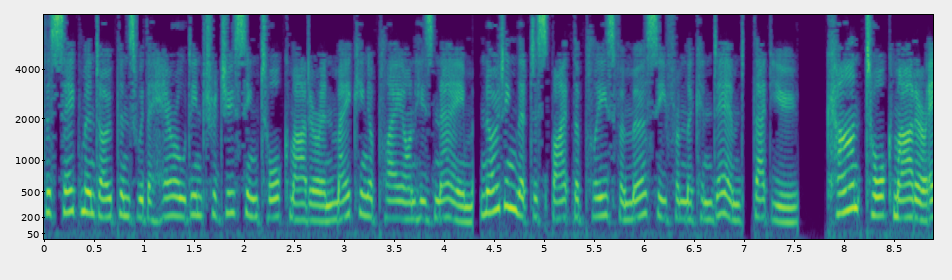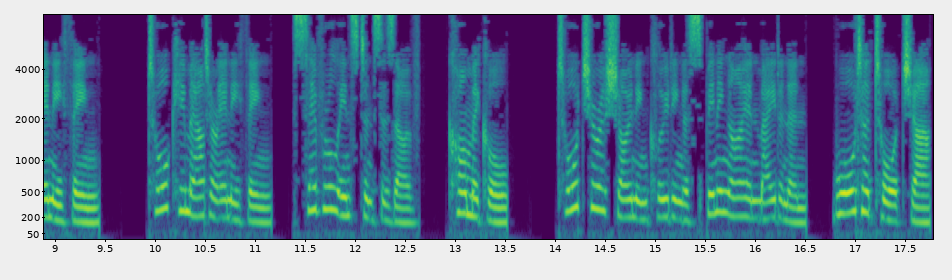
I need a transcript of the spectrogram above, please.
The segment opens with a herald introducing Torquemada and making a play on his name, noting that despite the pleas for mercy from the condemned, that you can't Torquemada anything, talk him out or anything. Several instances of comical torture are shown including a spinning Iron Maiden and water torture,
